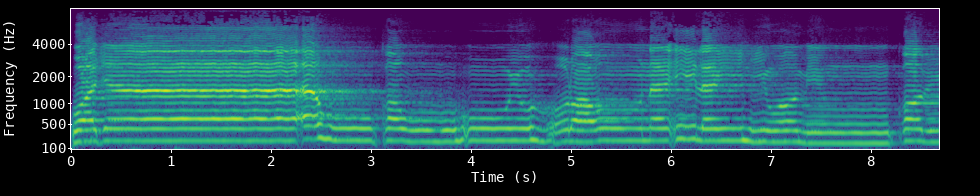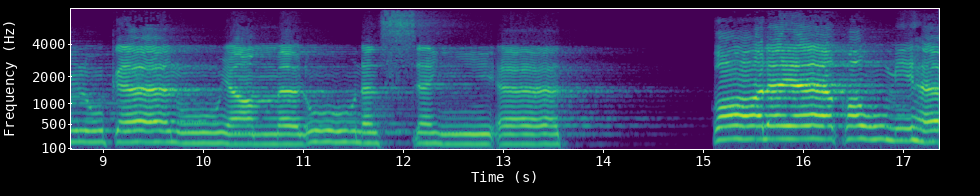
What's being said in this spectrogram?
وجاءه قومه يهرعون إليه ومن قبل كانوا يعملون السيئات. قال يا قوم هؤلاء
